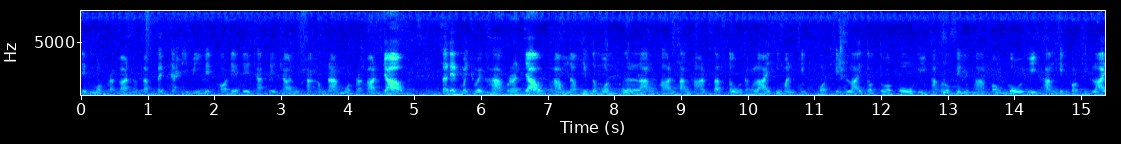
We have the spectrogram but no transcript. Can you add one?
สิทธิ์มนต์พระกาศอันศักดิ์สิทธิ์ที่มีฤทธิ์ขอเดชเดชะเดชานุภาพอำนาจมนต์พระกาศเจ้า เสด็จมาช่วยข้าพระเจ้าทำน้ำทิพย์น้ำมนต์เพื่อล้างผ่านสังหารศัตรูทั้งหลายที่มันคิดคดคิดร้ายต่อตัวกูอีกทั้งลูกศิษย์ลูกหาของกูอีกทั้งคิดคดคิดร้าย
